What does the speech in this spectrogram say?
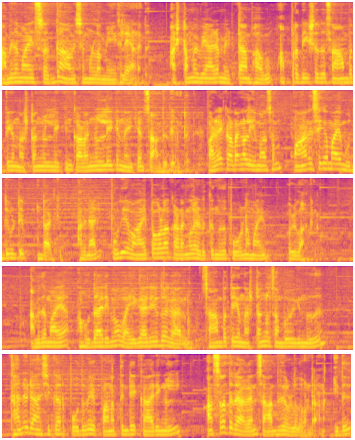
അമിതമായ ശ്രദ്ധ ആവശ്യമുള്ള മേഖലയാണിത്. അഷ്ടമ വ്യാഴം എട്ടാം ഭാവം അപ്രതീക്ഷിത സാമ്പത്തിക നഷ്ടങ്ങളിലേക്കും കടങ്ങളിലേക്കും നയിക്കാൻ സാധ്യതയുണ്ട്. പഴയ കടങ്ങൾ ഈ മാസം മാനസികമായ ബുദ്ധിമുട്ടി ഉണ്ടാക്കും. അതിനാൽ പുതിയ വായ്പകളോ കടങ്ങളോ എടുക്കുന്നത് പൂർണമായും ഒഴിവാക്കണം. അമിതമായ ഔദാര്യമോ വൈകാരികതയോ കാരണം സാമ്പത്തിക നഷ്ടങ്ങൾ സംഭവിക്കുന്നത് ധനുരാശിക്കാർ പൊതുവെ പണത്തിന്റെ കാര്യങ്ങളിൽ അശ്രദ്ധരാകാൻ സാധ്യതയുള്ളതുകൊണ്ടാണ്. ഇത്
